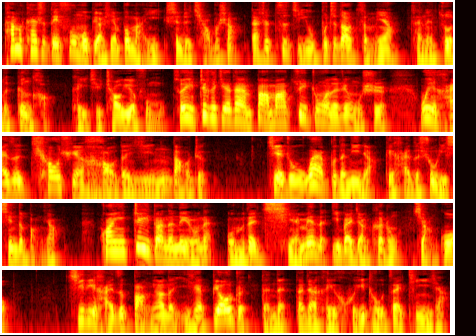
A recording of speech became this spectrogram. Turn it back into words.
他们开始对父母表现不满意，甚至瞧不上，但是自己又不知道怎么样才能做得更好，可以去超越父母。所以这个阶段，爸妈最重要的任务是为孩子挑选好的引导者。借助外部的力量给孩子树立新的榜样。关于这一段的内容呢，我们在前面的一百讲课中讲过，激励孩子榜样的一些标准等等，大家可以回头再听一下。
